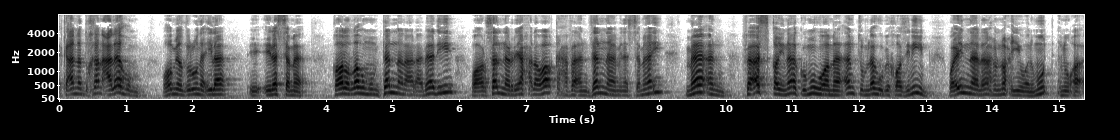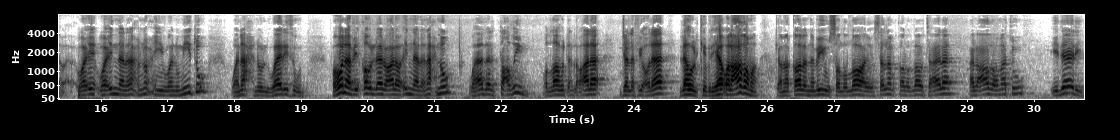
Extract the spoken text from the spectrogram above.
كأن الدخان علاهم وهم ينظرون إلى إلى السماء. قال الله ممتنا على عباده وأرسلنا الرياح لواقح فأنزلنا من السماء ماء فأسقيناكموه وما أنتم له بخازنين. وإنا لنحن نحيي ونموت وإنا لنحن نحيي ونميت ونحن الوارثون. فهنا في قول الله تعالى وإنا لنحن وهذا للتعظيم. والله جل وعلا جل في علاه له الكبرياء والعظمة. كما قال النبي صلى الله عليه وسلم قال الله تعالى العظمة إداري.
